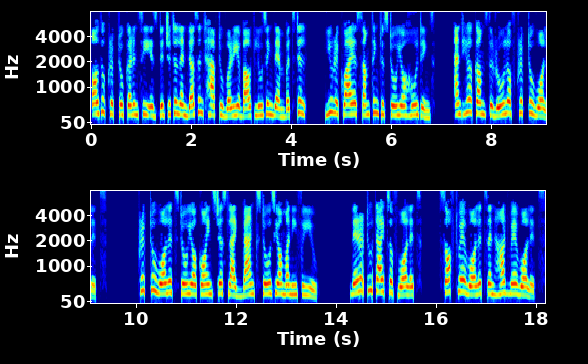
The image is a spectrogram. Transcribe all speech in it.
Although cryptocurrency is digital and doesn't have to worry about losing them, but still, you require something to store your holdings. And here comes the role of crypto wallets. Crypto wallets store your coins just like bank stores your money for you. There are two types of wallets software wallets and hardware wallets.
